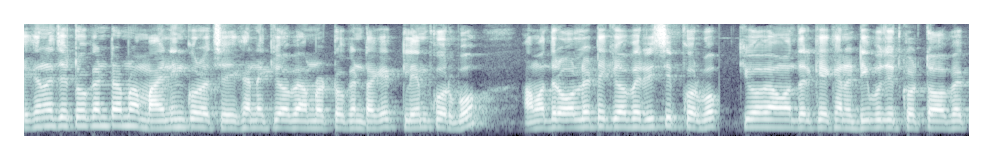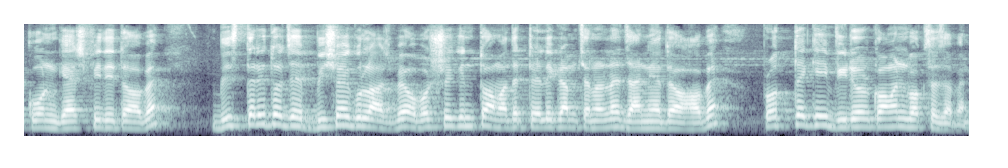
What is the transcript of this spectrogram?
এখানে যে টোকেনটা আমরা মাইনিং করেছি, এখানে কীভাবে আমরা টোকেনটাকে ক্লেম করব? আমাদের ওয়ালেটে কীভাবে রিসিভ করব, কীভাবে আমাদেরকে এখানে ডিপোজিট করতে হবে, কোন গ্যাস ফি দিতে হবে, বিস্তারিত যে বিষয়গুলো আসবে অবশ্যই কিন্তু আমাদের টেলিগ্রাম চ্যানেলে জানিয়ে দেওয়া হবে। প্রত্যেকেই ভিডিওর কমেন্ট বক্সে যাবেন।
